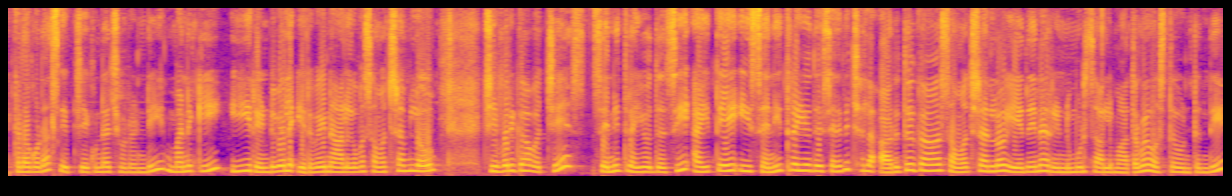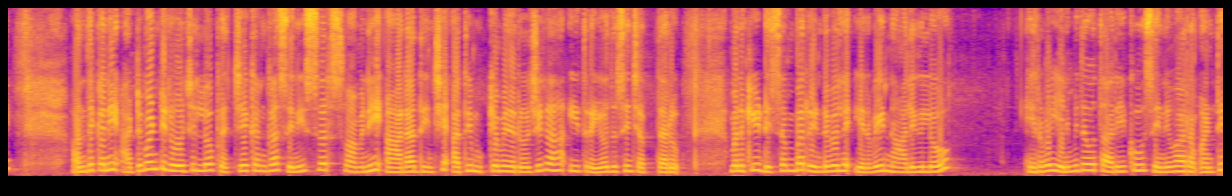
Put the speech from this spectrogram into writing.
ఎక్కడ కూడా స్కిప్ చేయకుండా చూడండి. మనకి ఈ రెండు వేల ఇరవై నాలుగవ సంవత్సరంలో చివరిగా వచ్చే శని త్రయోదశి. అయితే ఈ శని త్రయోదశి అనేది చాలా అరుదుగా సంవత్సరంలో ఏదైనా రెండు మూడు సార్లు మాత్రమే వస్తూ ఉంటుంది. అందుకని అటువంటి రోజుల్లో ప్రత్యేకంగా శనీశ్వర స్వామిని ఆరాధించే అతి ముఖ్యమైన రోజుగా ఈ త్రయోదశిని చెప్తారు. మనకి డిసెంబర్ రెండు వేల ఇరవై నాలుగులో ఇరవై ఎనిమిదవ తారీఖు శనివారం అంటే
